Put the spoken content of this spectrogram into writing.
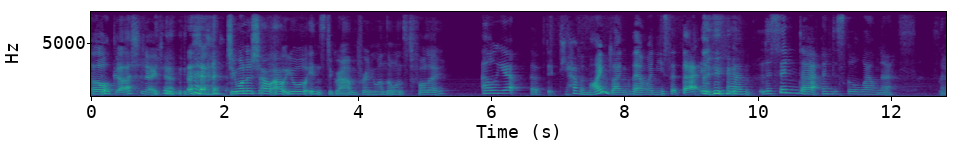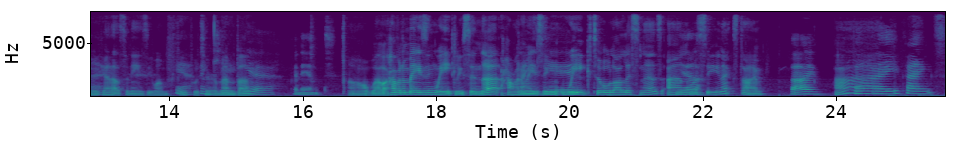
oh gosh, no chance. Do you want to shout out your Instagram for anyone that wants to follow? Oh yeah. Uh, do you have a mind blank then when you said that? It's um, Lucinda underscore wellness. There we go. That's an easy one for yeah, people to thank you. remember. Yeah. Brilliant. Oh, well, have an amazing week, Lucinda. Have an Thank amazing you. week to all our listeners, and Yeah. we'll see you next time. Bye. Bye. Bye. Thanks.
